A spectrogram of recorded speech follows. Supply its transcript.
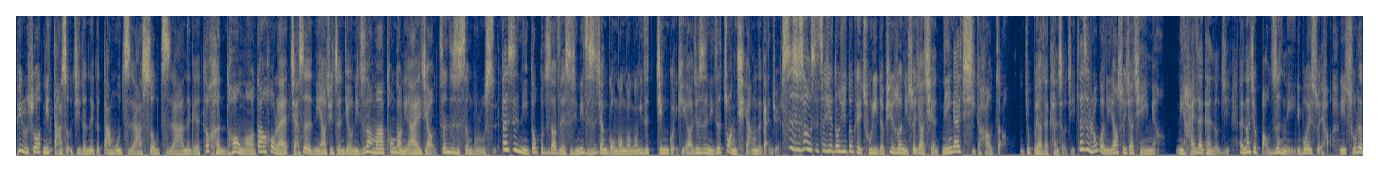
譬如说，你打手机的那个大拇指啊、手指啊，那个都很痛哦。到后来，假设你要去针灸，你知道吗？痛到你哀哀叫，真的是生不如死。但是你都不知道这些事情，你只是这样拱拱拱拱，一直惊鬼气啊，就是你这撞墙的感觉。事实上是这些东西都可以处理的。譬如说，你睡觉前你应该洗个好澡，你就不要再看手机。但是如果你要睡觉前一秒，你还在看手机，哎，那就保证你你不会睡好。你除了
